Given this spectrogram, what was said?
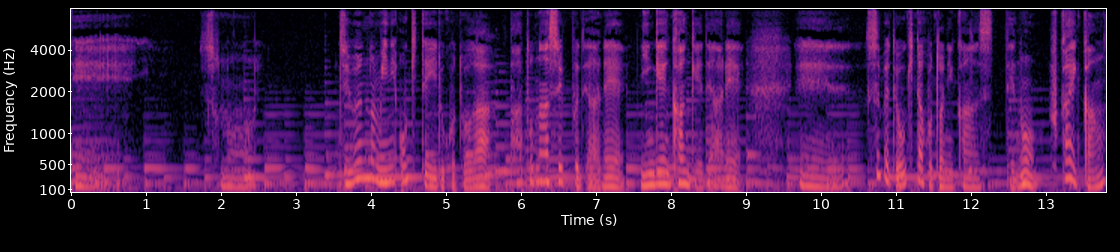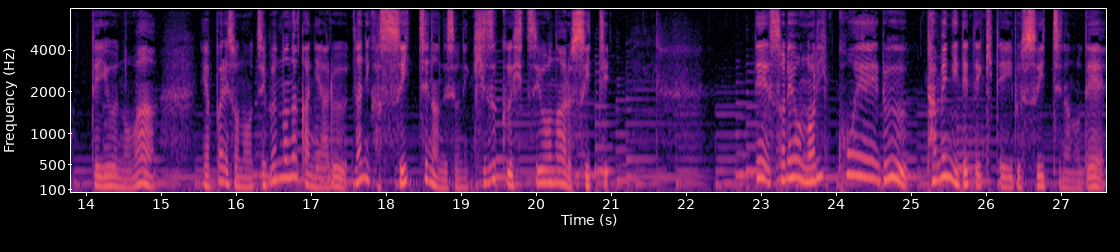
えー、その自分の身に起きていることがパートナーシップであれ人間関係であれ、えー、全て起きたことに関しての不快感っていうのはやっぱりその自分の中にある何かスイッチなんですよね気づく必要のあるスイッチでそれを乗り越えるために出てきているスイッチなので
